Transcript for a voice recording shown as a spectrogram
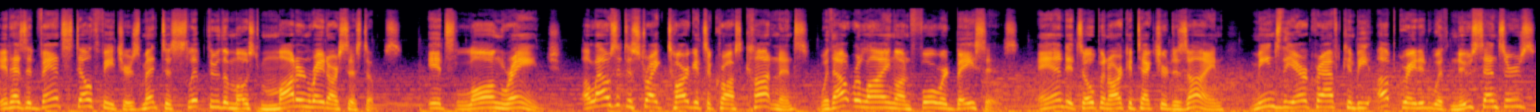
It has advanced stealth features meant to slip through the most modern radar systems. Its long range, allows it to strike targets across continents without relying on forward bases, and its open architecture design means the aircraft can be upgraded with new sensors,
